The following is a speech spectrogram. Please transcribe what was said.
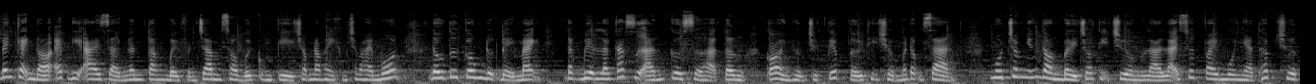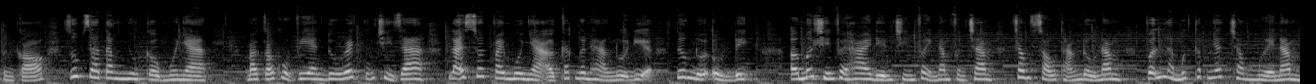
Bên cạnh đó, FDI giải ngân tăng 7% so với cùng kỳ trong năm 2021, đầu tư công được đẩy mạnh, đặc biệt là các dự án cơ sở hạ tầng có ảnh hưởng trực tiếp tới thị trường bất động sản. Một trong những đòn bẩy cho thị trường là lãi suất vay mua nhà thấp chưa từng có, giúp gia tăng nhu cầu cầu mua nhà. Báo cáo của VN Direct cũng chỉ ra lãi suất vay mua nhà ở các ngân hàng nội địa tương đối ổn định, ở mức 9,2 đến 9,5% trong 6 tháng đầu năm vẫn là mức thấp nhất trong 10 năm.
